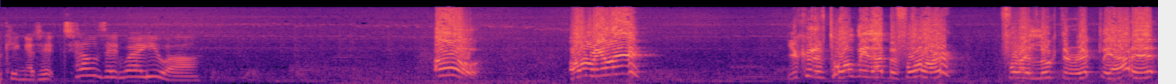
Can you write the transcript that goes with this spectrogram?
Looking at it tells it where you are. Oh! Oh, really? You could have told me that before, before I looked directly at it.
